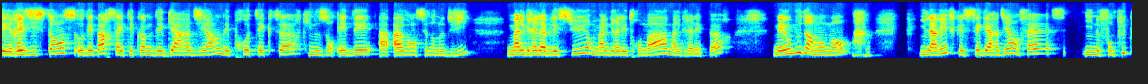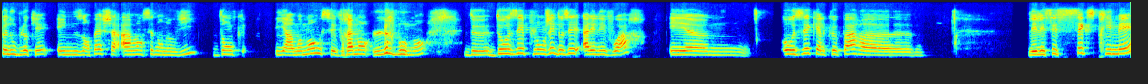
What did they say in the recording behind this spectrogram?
résistances, au départ, ça a été comme des gardiens, des protecteurs qui nous ont aidés à avancer dans notre vie, malgré la blessure, malgré les traumas, malgré les peurs. Mais au bout d'un moment, il arrive que ces gardiens, en fait, ils ne font plus que nous bloquer et ils nous empêchent à avancer dans nos vies. Donc, il y a un moment où c'est vraiment le moment de d'oser plonger, d'oser aller les voir et euh, oser quelque part euh, les laisser s'exprimer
